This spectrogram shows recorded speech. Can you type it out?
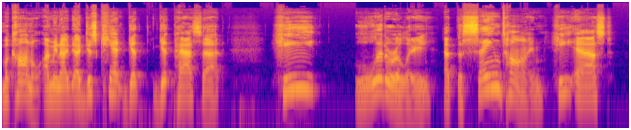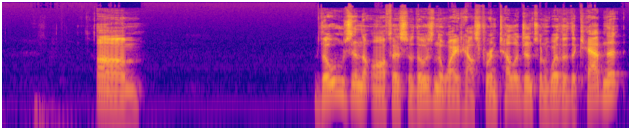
McConnell, I mean, I, I just can't get get past that. He literally, at the same time, he asked um, those in the office or those in the White House for intelligence on whether the cabinet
